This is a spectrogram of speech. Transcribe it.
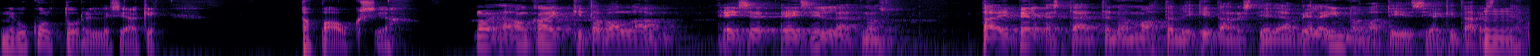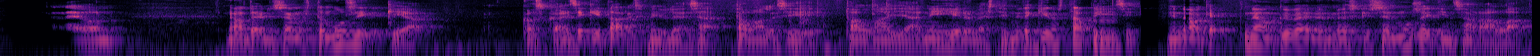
niin kuin kulttuurillisiakin tapauksia. Noihan on kaikki tavallaan, ei, se, ei sillä, että ne on, tai ei pelkästään, että ne on mahtavia kitaristia ja vielä innovatiivisia kitaristia. Mm. Ne on, ne on tehnyt semmoista musiikkia, koska ei se kitarismi yleensä tavallisia tallaajia niin hirveästi, niitä kiinnostaa mm. biisi. Mm. Niin ne on, ne on kyvennyt myöskin sen musiikin saralla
